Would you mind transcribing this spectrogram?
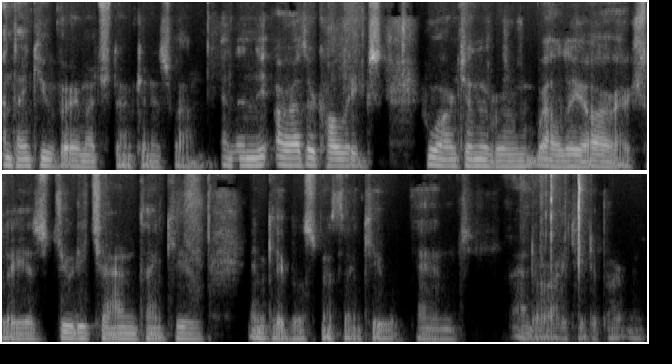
And thank you very much, Duncan, as well. And then the, our other colleagues who aren't in the room, well, they are actually, is Judy Chan, thank you, and Gabriel Smith, thank you, and, and our IT department.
